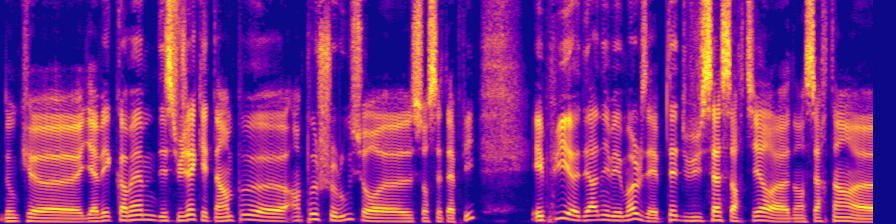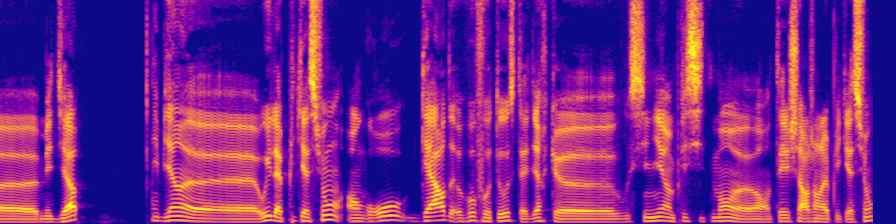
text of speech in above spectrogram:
Donc, euh, il y avait quand même des sujets qui étaient un peu euh, un peu chelous sur euh, sur cette appli. Et puis, euh, dernier bémol, vous avez peut-être vu ça sortir euh, dans certains médias. Eh bien, oui, l'application, en gros, garde vos photos, c'est-à-dire que vous signez implicitement en téléchargeant l'application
